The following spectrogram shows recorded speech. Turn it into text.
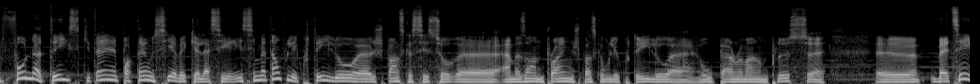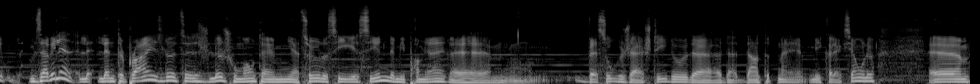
faut noter, ce qui est important aussi avec la série, si maintenant vous l'écoutez, là, euh, je pense que c'est sur euh, Amazon Prime, je pense que vous l'écoutez là, au Paramount Plus. ben, tu vous avez l'Enterprise, là, là, je vous montre une miniature, c'est une de mes premières vaisseaux que j'ai acheté dans toutes mes, collections. Là. Ben,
